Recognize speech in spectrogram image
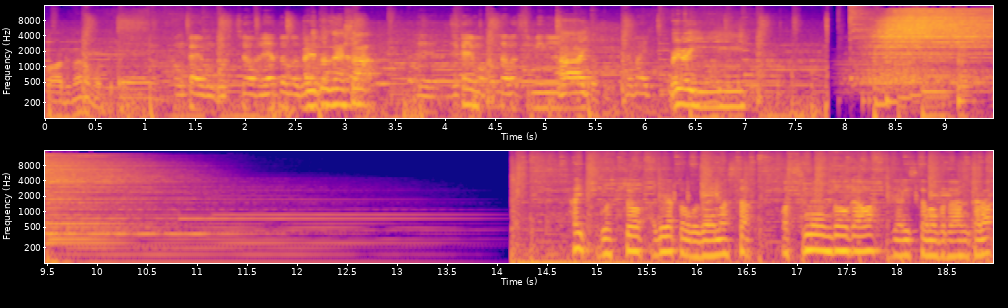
触るなら持ってえー今回もご視聴ありがとうございました。ありがとうございました。えー次回もお楽しみに。はい。バイバイ。バイバイ。はい、ご視聴ありがとうございました。おすすめの動画は左下のボタンから、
